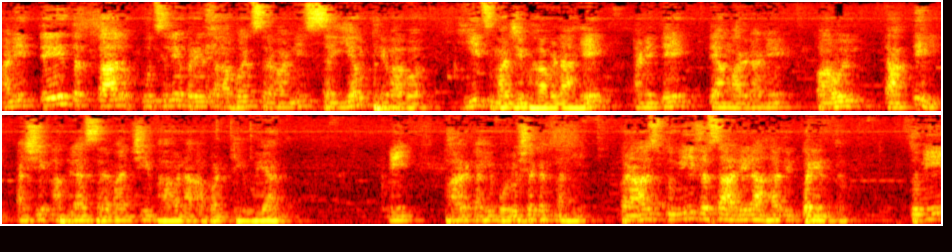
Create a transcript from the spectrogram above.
आणि ते तत्काल उचलेपर्यंत आपण सर्वांनी संयम ठेवावं. हीच माझी भावना आहे आणि ते त्या मार्गाने पाऊल टाकतील अशी आपल्या सर्वांची भावना आपण ठेवूयात. मी फार काही बोलू शकत नाही पण आज तुम्ही जसं आलेला आहात इथपर्यंत तुम्ही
